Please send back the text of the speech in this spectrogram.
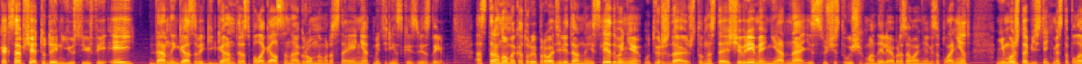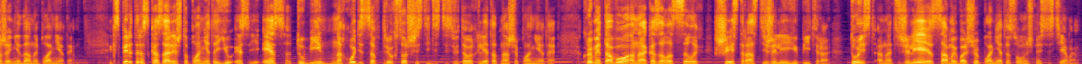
Как сообщает Today News UFA, данный газовый гигант располагался на огромном расстоянии от материнской звезды. Астрономы, которые проводили данное исследование, утверждают, что в настоящее время ни одна из существующих моделей образования экзопланет не может объяснить местоположение данной планеты. Эксперты рассказали, что планета USES 2B находится в 360 световых лет от нашей планеты. Кроме того, она оказалась целых 6 раз тяжелее Юпитера, то есть она тяжелее самой большой планеты Солнечной системы.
